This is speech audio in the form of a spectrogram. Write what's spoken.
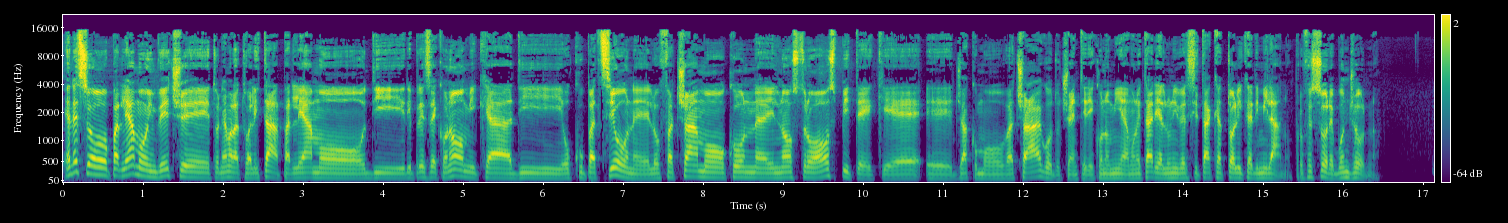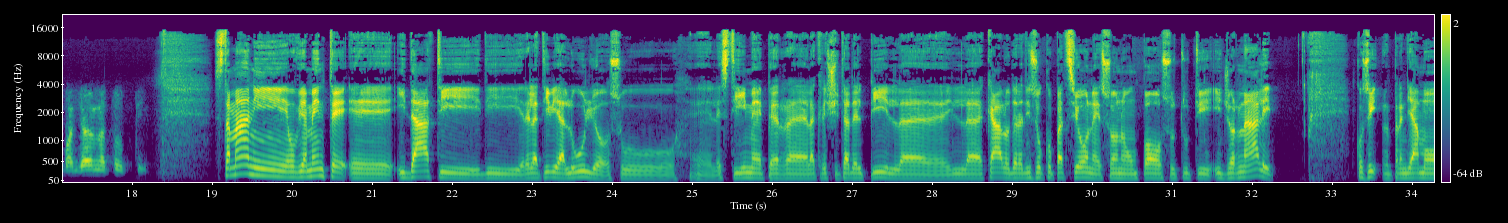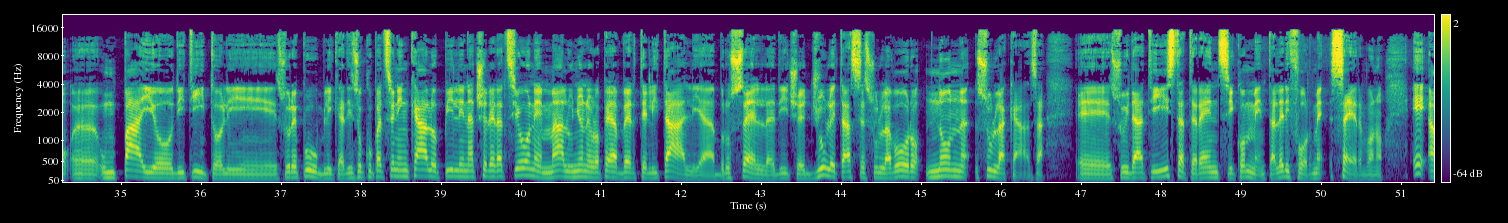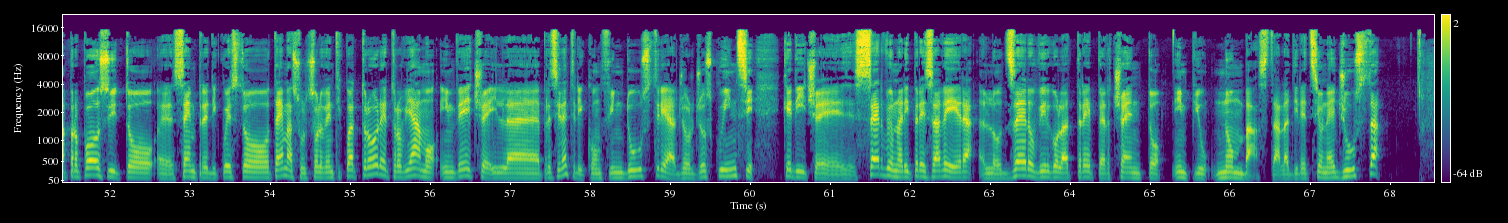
E adesso parliamo invece, torniamo all'attualità, parliamo di ripresa economica, di occupazione, lo facciamo con il nostro ospite che è eh, Giacomo Vaciago, docente di economia monetaria all'Università Cattolica di Milano. Professore, buongiorno. Buongiorno a tutti. Stamani ovviamente eh, i dati di, relativi a luglio sulle eh, stime per eh, la crescita del PIL, eh, il calo della disoccupazione sono un po' su tutti i giornali. Così prendiamo eh, un paio di titoli su Repubblica, disoccupazione in calo, PIL in accelerazione, ma l'Unione Europea avverte l'Italia. Bruxelles dice giù le tasse sul lavoro, non sulla casa. Eh, sui dati Istat Renzi commenta le riforme servono. E a proposito eh, sempre di questo tema sul Sole 24 Ore troviamo invece il eh, presidente di Confindustria Giorgio Squinzi che dice serve una ripresa vera, lo 0,3% in più non basta, la direzione è giusta,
